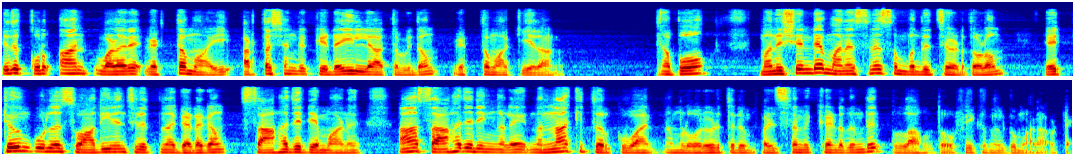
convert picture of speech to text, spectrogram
ഇത് ഖുർആൻ വളരെ വ്യക്തമായി അർത്ഥശങ്കക്കിടയില്ലാത്ത വിധം വ്യക്തമാക്കിയതാണ്. അപ്പോൾ മനുഷ്യന്റെ മനസ്സിനെ സംബന്ധിച്ചിടത്തോളം ഏറ്റവും കൂടുതൽ സ്വാധീനം ചെലുത്തുന്ന ഘടകം സാഹചര്യമാണ്. ആ സാഹചര്യങ്ങളെ നന്നാക്കി തീർക്കുവാൻ നമ്മൾ ഓരോരുത്തരും പരിശ്രമിക്കേണ്ടതുണ്ട്. അള്ളാഹു തൗഫീഖ് നൽകുമാറാവട്ടെ.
